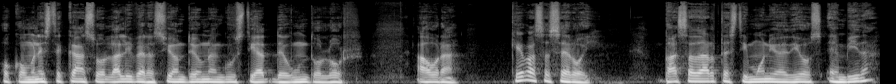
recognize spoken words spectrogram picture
o como en este caso, la liberación de una angustia, de un dolor. Ahora, ¿qué vas a hacer hoy? ¿Vas a dar testimonio de Dios en vida?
